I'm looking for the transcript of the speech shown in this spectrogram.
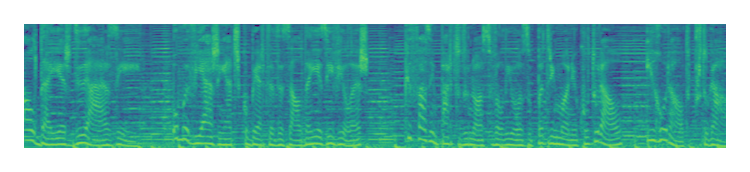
Aldeias de Ásia. Uma viagem à descoberta das aldeias e vilas que fazem parte do nosso valioso património cultural e rural de Portugal.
